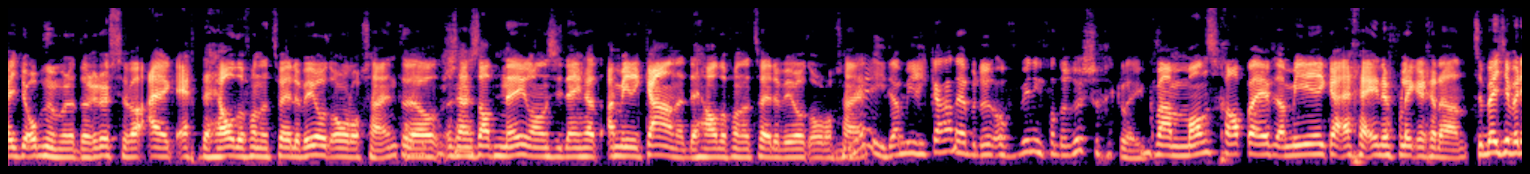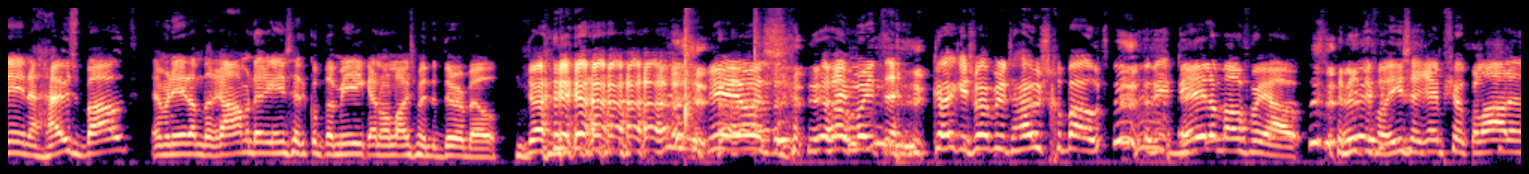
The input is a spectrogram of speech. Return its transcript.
een beetje opnoemen dat de Russen wel eigenlijk echt de helden van de Tweede Wereldoorlog zijn. Terwijl er zijn zat Nederlanders die denken dat Amerikanen de helden van de Tweede Wereldoorlog zijn. Nee, de Amerikanen hebben de overwinning van de Russen geclaimd. Qua manschappen heeft Amerika echt geen ene flikker gedaan. Het is een beetje wanneer je een huis bouwt en wanneer dan de ramen erin zet, komt Amerika dan langs met de deurbel. Ja, ja. Hier jongens, geen moeite. Kijk eens, we hebben dit huis gebouwd. En die- die- Helemaal voor jou. Geniet ervan, hier is een reep chocolade.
